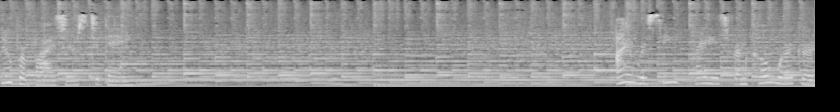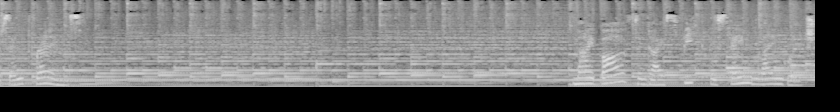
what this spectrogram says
supervisors today. Receive praise from coworkers and friends. My boss and I speak the same language.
